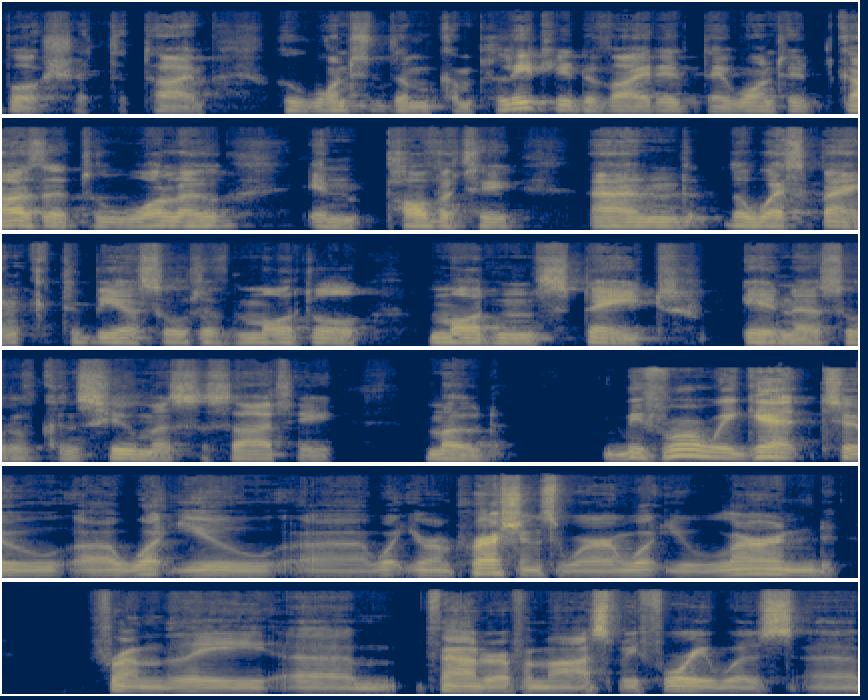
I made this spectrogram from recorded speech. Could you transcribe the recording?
Bush at the time, who wanted them completely divided. They wanted Gaza to wallow in poverty and the West Bank to be a sort of model modern state in a sort of consumer society mode. Before we get to uh, what you uh, what your impressions were and what you learned from the um, founder of Hamas before he was uh,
